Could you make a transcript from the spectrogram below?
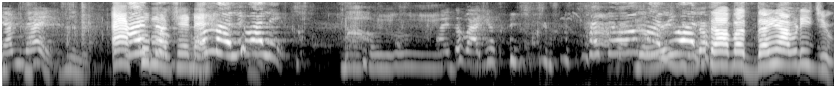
એમ નહીં આખું માં ચડાય વાલી. આ તો બધાને આવડી ગયું.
